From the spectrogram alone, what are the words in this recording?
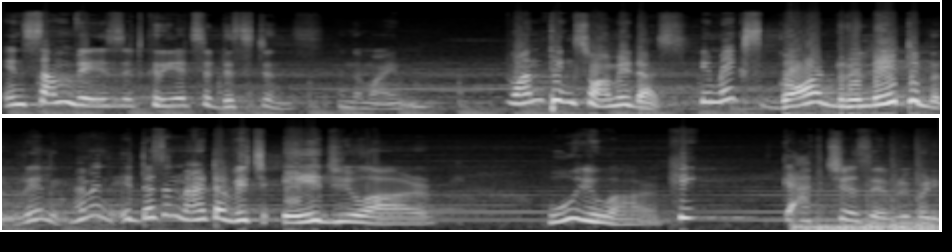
In some ways, it creates a distance in the mind. One thing Swami does, he makes God relatable, really. I mean, it doesn't matter which age you are, who you are, he captures everybody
